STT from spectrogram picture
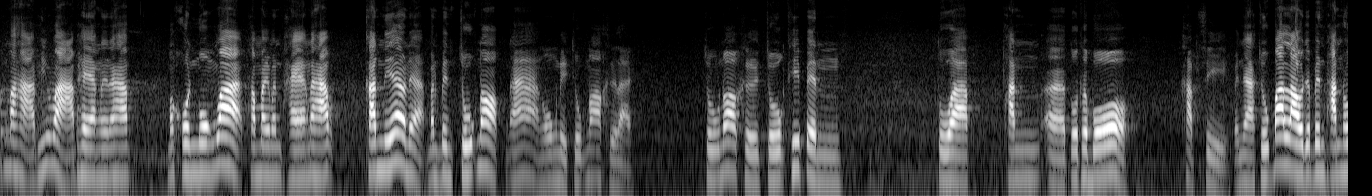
ตรมหาพิมหาแพงเลยนะครับบางคนงงว่าทำไมมันแพงนะครับ คันนี้เนี่ยมันเป็นจูกนอกนะงงดิจูกนอกคืออะไรจูกนอกคือจูกที่เป็นตัวพันตัวเทอร์โบ ขับ 4 เป็นไงจุกบ้านเราจะเป็นพันห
